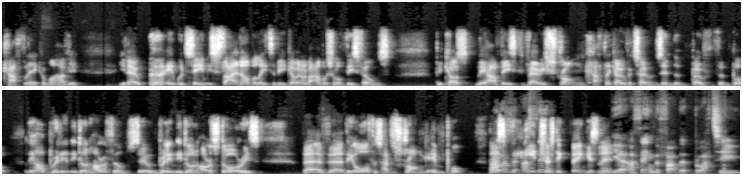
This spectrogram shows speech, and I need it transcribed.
Catholic and what have you. You know, it would seem it's a slight anomaly to be going on about how much I love these films because they have these very strong Catholic overtones in them, both of them. But they are brilliantly done horror films too, brilliantly done horror stories that have uh, the authors had strong input. That's Well, a really think- interesting thing, isn't it? Yeah, I think the fact that Blatty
